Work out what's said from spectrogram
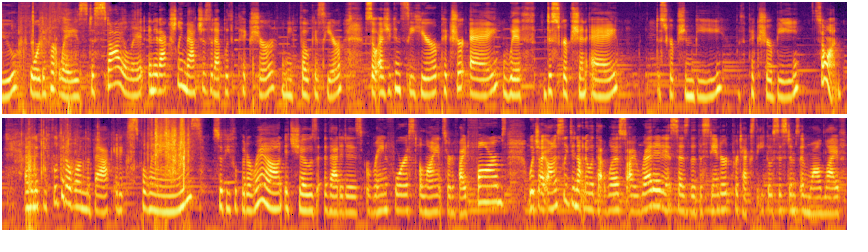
you four different ways to style it and it actually matches it up with picture. Let me focus here. So as you can see here, picture A with description A, description B, with picture B, so on. And then if you flip it over on the back, it explains. So if you flip it around, it shows that it is Rainforest Alliance Certified Farms, which I honestly did not know what that was. So I read it and it says that the standard protects the ecosystems and wildlife.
